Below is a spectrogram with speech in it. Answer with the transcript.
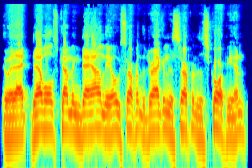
where that devil's coming down, the old serpent, the dragon, the serpent, the scorpion,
